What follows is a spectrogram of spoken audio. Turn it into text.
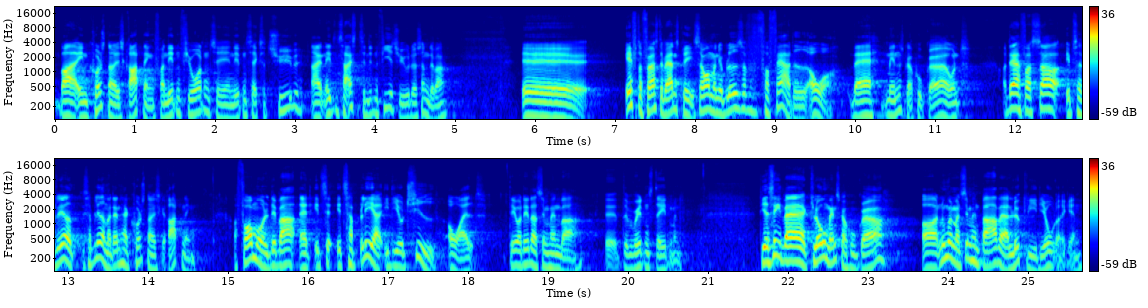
var en kunstnerisk retning fra 1914 til 1926, nej, 1916 til 1924, det var sådan, det var. Øh, efter 1. verdenskrig, så var man jo blevet så forfærdet over, hvad mennesker kunne gøre ondt. Og derfor så etablerede, etablerede man den her kunstneriske retning. Og formålet det var at etablere idiotiet overalt. Det var det, der simpelthen var uh, the written statement. De har set, hvad kloge mennesker kunne gøre, og nu vil man simpelthen bare være lykkelige idioter igen.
